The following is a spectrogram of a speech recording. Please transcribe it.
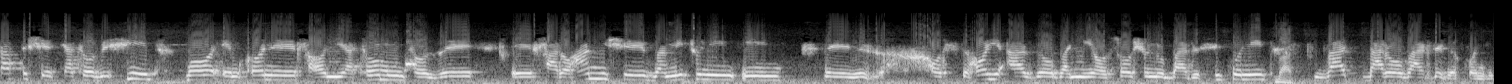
ثبت شرکت ها بشیم ما امکان فعالیت هامون تازه اه، فراهم میشه و می‌تونیم این خواسته های اعضا و نیازهاشون رو بررسی کنیم بله. و برآورده بکنیم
